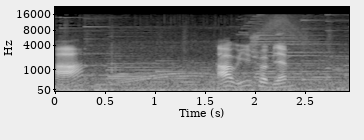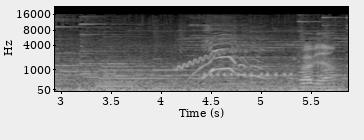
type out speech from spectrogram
Ah Ah oui, je vois bien. Je vois bien.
